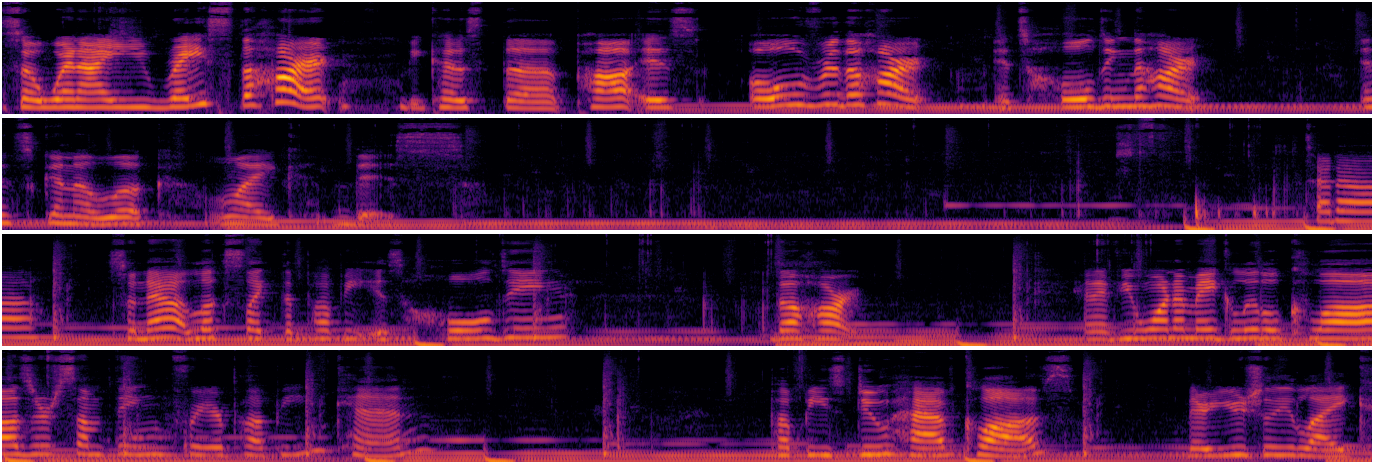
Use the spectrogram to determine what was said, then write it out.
So when I erase the heart, because the paw is over the heart, it's holding the heart, it's gonna look like this. Ta-da! So now it looks like the puppy is holding the heart. And if you want to make little claws or something for your puppy, you can. Puppies do have claws. They're usually like,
